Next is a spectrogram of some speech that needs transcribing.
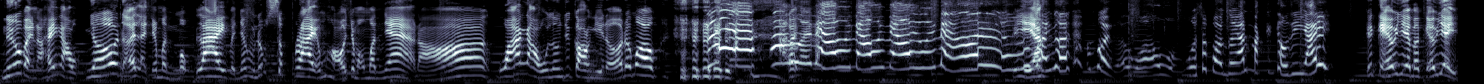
Nếu bạn nào thấy ngầu nhớ để lại cho mình một like Và nhớ mình nút subscribe ủng hộ cho bọn mình nha. Đó Quá ngầu luôn chứ còn gì nữa đúng không? Cái gì á Mọi người, sao mọi người ăn mặc cái kiểu gì vậy? Cái kiểu gì mà kiểu gì?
